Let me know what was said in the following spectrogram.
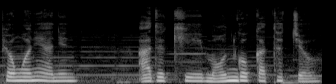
병원이 아닌 아득히 먼 곳 같았죠.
